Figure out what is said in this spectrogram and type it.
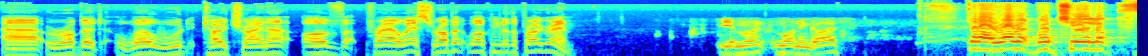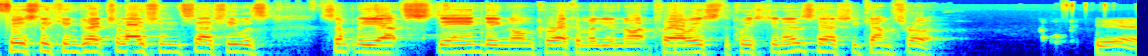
uh, Robert Wellwood, co-trainer of Prowess. Robert, welcome to the program. Yeah, morning, guys. G'day, Robert Butch here. Look, firstly, congratulations. Uh, she was simply outstanding on Karaka Million Night prowess. The question is, how's she come through it? Yeah,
